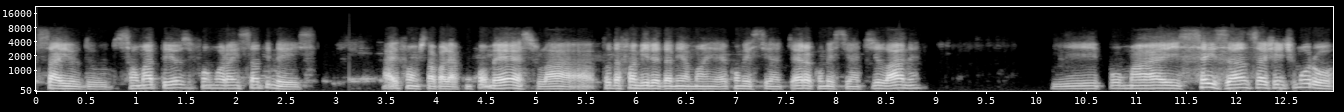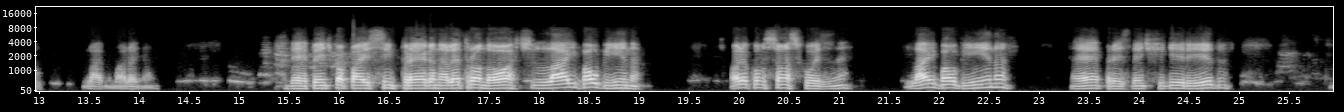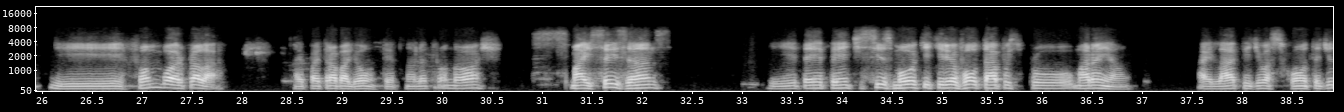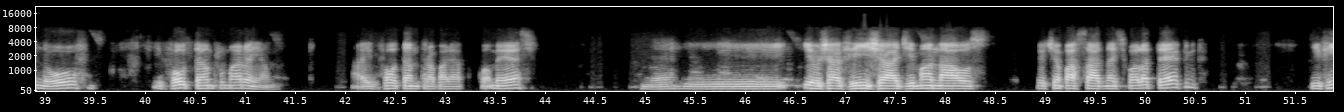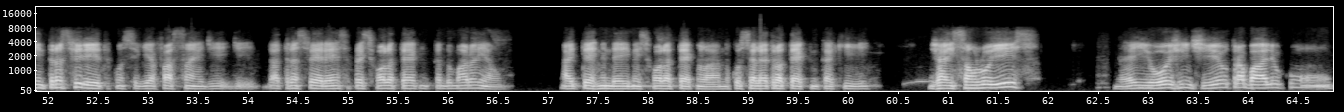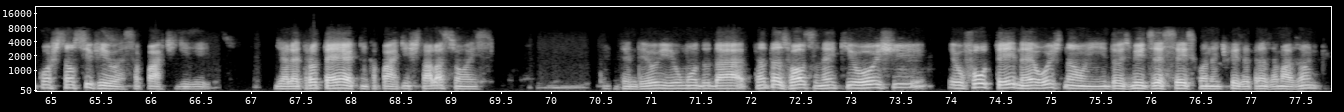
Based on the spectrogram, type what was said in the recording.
saiu do, de São Mateus e fomos morar em Santa Inês. Aí fomos trabalhar com comércio lá. Toda a família da minha mãe é comerciante, era comerciante de lá, né? E por mais seis anos a gente morou lá no Maranhão. De repente, papai se emprega na Eletronorte, lá em Balbina. Olha como são as coisas, né? Lá em Balbina, né, presidente Figueiredo, e fomos embora para lá. Aí pai trabalhou um tempo na Eletronorte, mais seis anos, e de repente cismou que queria voltar para o Maranhão. Aí lá pediu as contas de novo, e voltamos para o Maranhão. Aí voltamos a trabalhar para o comércio, né? E eu já vim já de Manaus, eu tinha passado na escola técnica e vim transferido, consegui a façanha de, de da transferência para a escola técnica do Maranhão. Aí terminei minha escola técnica lá no curso eletrotécnica aqui, já em São Luís, né? E hoje em dia eu trabalho com construção civil, essa parte de, de eletrotécnica, parte de instalações entendeu? E o mundo dá tantas voltas, né, que hoje eu voltei, né, hoje não, em 2016, quando a gente fez a Transamazônica,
